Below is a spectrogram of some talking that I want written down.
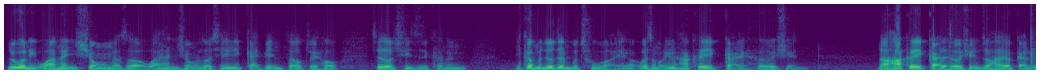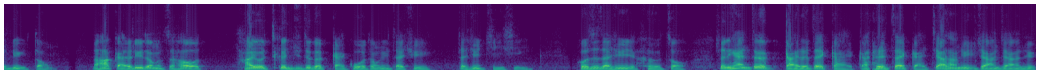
如果你玩很凶的时候，玩很凶的时候，其实你改编到最后，这首曲子可能你根本就认不出来，因为为什么？因为它可以改和弦，然后它可以改了和弦之后，它又改了律动，然后改了律动之后，他又根据这个改过的东西再去再去即兴，或是再去合奏，所以你看这个改了再改，改了再改，加上去，加上加上去。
